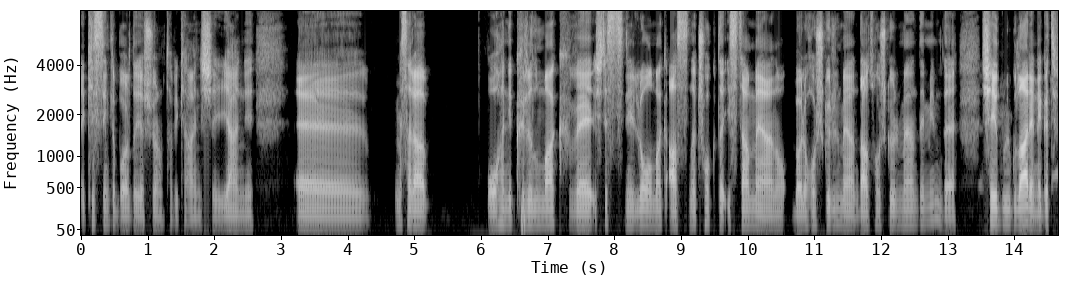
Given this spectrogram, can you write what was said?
eee, kesinlikle bu arada yaşıyorum tabii ki aynı şeyi. Yani, eee, mesela o, hani, kırılmak ve, işte, sinirli olmak aslında çok da istenmeyen, böyle hoş görülmeyen, daha hoş görülmeyen demeyeyim de şey duygular ya, negatif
